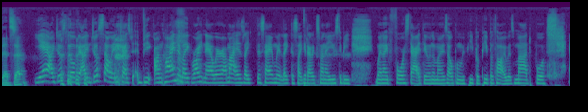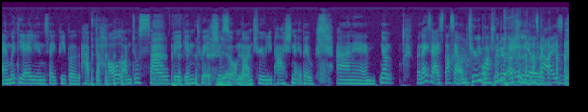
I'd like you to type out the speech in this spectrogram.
Dead set. yeah, I just love it. I'm just so interested. I'm kind of like right now where I'm at is like the same with like the psychedelics when I used to be, when I first started doing them. I was open with people. People thought I was mad, but um, with the aliens, like people have the whole. I'm just so big into it. It's just Yeah, something that. I'm truly passionate about. And um, no, when I say I, that's how I'm truly passionate truly about passionate aliens, about guys.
